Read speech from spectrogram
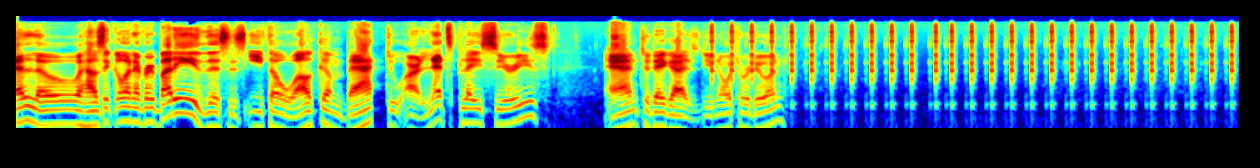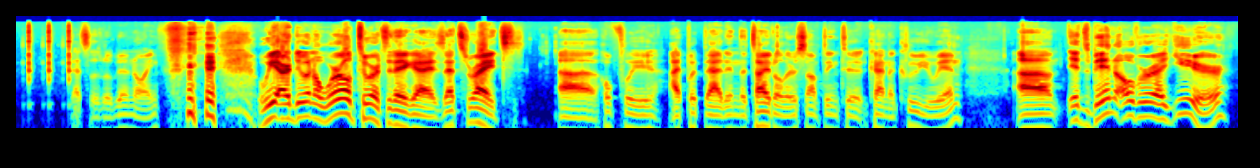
Hello, how's it going everybody? This is Etho. Welcome back to our Let's Play series. And today guys, do you know what we're doing? That's a little bit annoying. we are doing a world tour today guys, that's right. Uh, hopefully I put that in the title or something to kind of clue you in. Uh, it's been over a year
